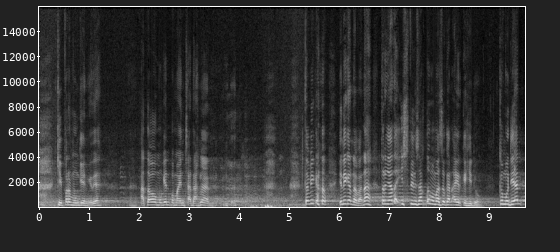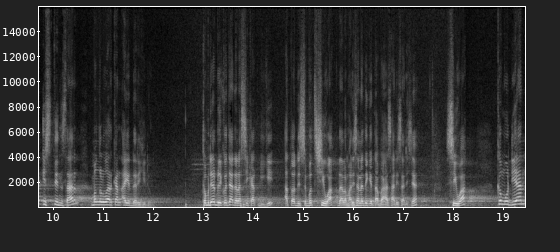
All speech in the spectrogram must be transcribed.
kiper mungkin gitu ya atau mungkin pemain cadangan tapi kalau ini kan apa nah ternyata istinsar itu memasukkan air ke hidung kemudian istinsar mengeluarkan air dari hidung kemudian berikutnya adalah sikat gigi atau disebut siwak dalam hadisnya nanti kita bahas hadis-hadisnya siwak kemudian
